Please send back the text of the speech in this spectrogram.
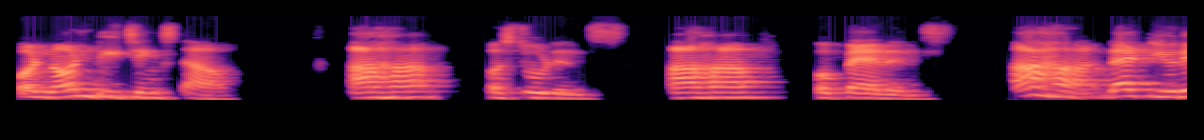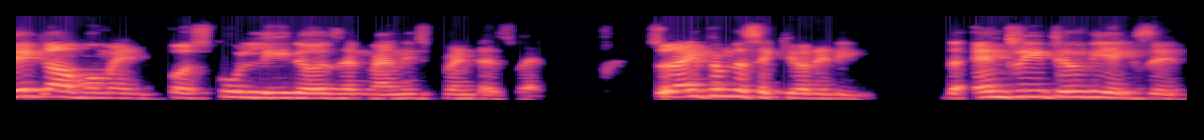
for non-teaching staff, aha for students, aha for parents, aha, that eureka moment for school leaders and management as well. So right from the security, the entry till the exit,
